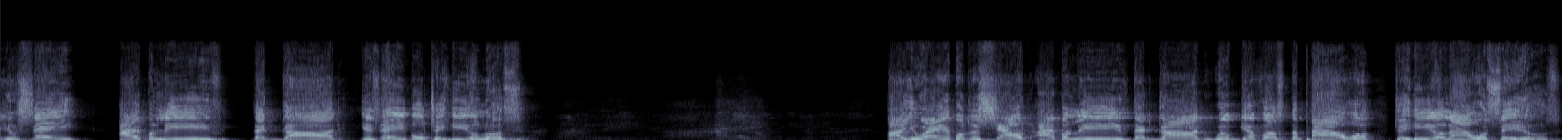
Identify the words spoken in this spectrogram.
you say, I believe that God is able to heal us? Are you able to shout, I believe that God will give us the power to heal ourselves?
